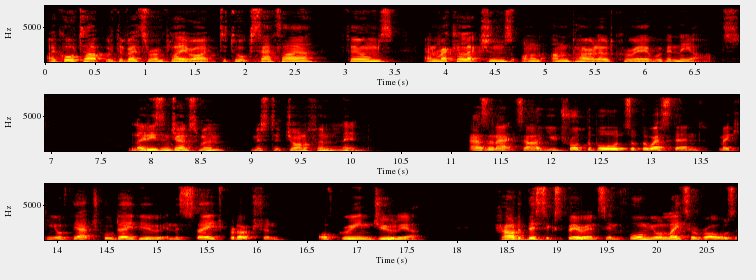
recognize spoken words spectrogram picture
I caught up with the veteran playwright to talk satire, films, and recollections on an unparalleled career within the arts. Ladies and gentlemen, Mr. Jonathan Lynn. As an actor, you trod the boards of the West End, making your theatrical debut in the stage production of Green Julia. How did this experience inform your later roles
